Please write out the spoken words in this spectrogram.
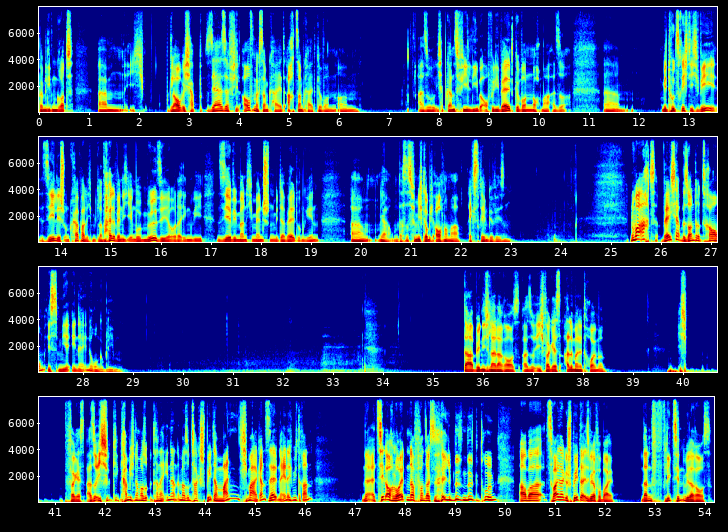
beim lieben Gott. Ähm, ich glaube, ich habe sehr, sehr viel Aufmerksamkeit, Achtsamkeit gewonnen. Ähm, also ich habe ganz viel Liebe auch für die Welt gewonnen nochmal. Also ähm, mir tut es richtig weh, seelisch und körperlich mittlerweile, wenn ich irgendwo Müll sehe oder irgendwie sehe, wie manche Menschen mit der Welt umgehen. Ähm, ja, und das ist für mich, glaube ich, auch nochmal extrem gewesen. Nummer 8. Welcher besondere Traum ist mir in Erinnerung geblieben? Da bin ich leider raus. Also ich vergesse alle meine Träume. Ich vergessen. Also ich kann mich noch mal so dran erinnern, immer so einen Tag später, manchmal, ganz selten erinnere ich mich dran. Ne, erzähl auch Leuten davon, sagst du, hey, ich hab das und das geträumt. Aber zwei Tage später ist wieder vorbei. Dann fliegt es hinten wieder raus.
